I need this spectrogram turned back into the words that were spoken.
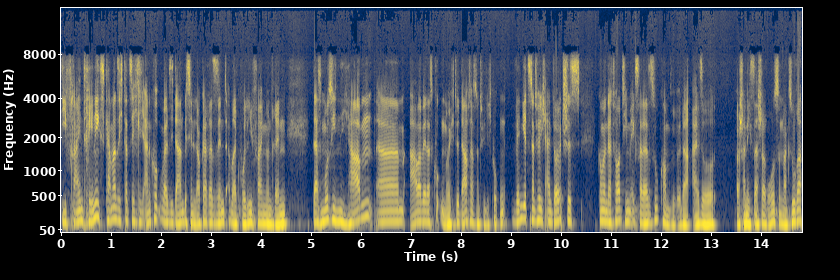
die freien Trainings kann man sich tatsächlich angucken, weil sie da ein bisschen lockerer sind, aber Qualifying und Rennen, das muss ich nicht haben. Ähm, aber wer das gucken möchte, darf das natürlich gucken. Wenn jetzt natürlich ein deutsches Kommentatorteam extra dazukommen würde, also wahrscheinlich Sascha Roos und Max Sura,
